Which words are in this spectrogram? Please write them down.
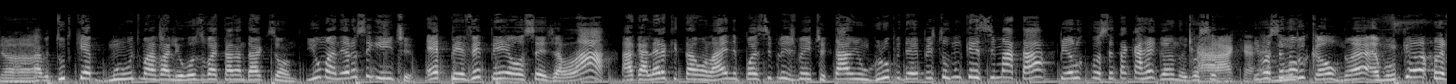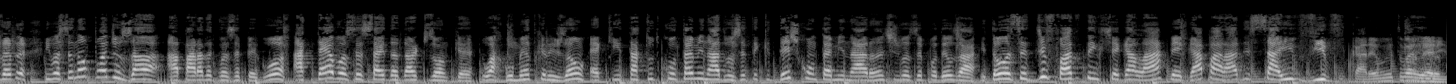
Aham. sabe? Tudo que é muito mais valioso vai estar na Dark Zone. E o maneiro é o seguinte, é PVP, ou seja, lá a galera que tá online pode simplesmente estar em um grupo e de repente todo mundo querer se matar pelo que você tá carregando. E você, Caraca, e você é não, mundo cão. Não é? É mundo cão, exatamente. E você não pode usar a parada que você pegou até você sair da Dark Zone, que é, o argumento que eles dão é que tá tudo contaminado, você tem que descontaminar antes de você poder usar. Então você de fato tem que chegar lá, pegar a parada e sair vivo, cara. É muito maneiro.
